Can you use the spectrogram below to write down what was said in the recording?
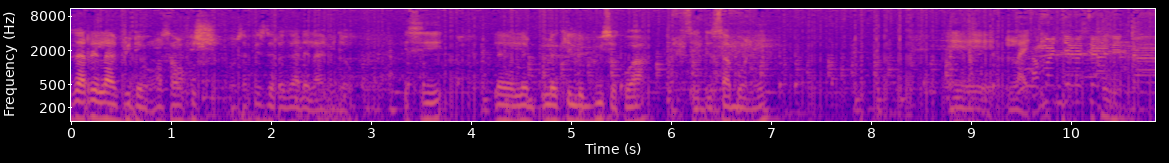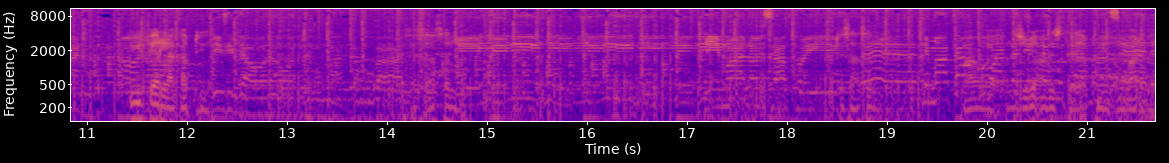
regarder la vidéo, on s'en fiche, on s'en fiche de regarder la vidéo. Ici, le, le, le, le but c'est quoi? C'est de s'abonner et like. Puis faire la capture. C'est ça seulement. C'est ça seulement. Ah ouais, je vais enregistrer puis on va regarder.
